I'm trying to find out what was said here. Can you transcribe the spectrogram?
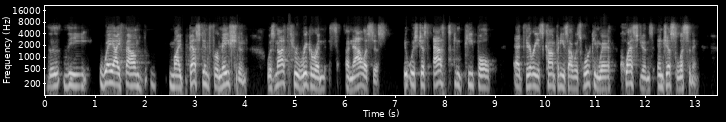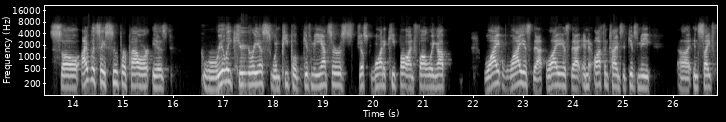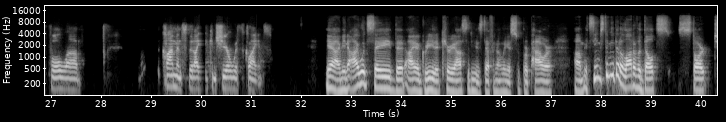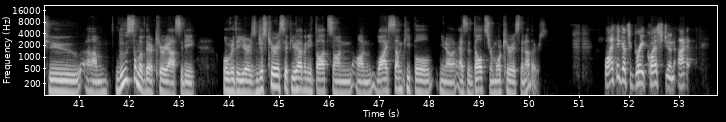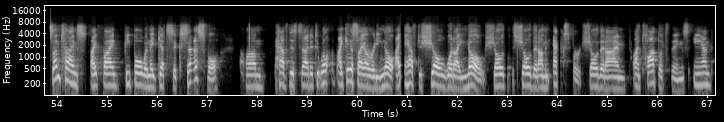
the, the way I found my best information was not through rigorous analysis, it was just asking people at various companies I was working with questions and just listening. So I would say superpower is really curious when people give me answers, just want to keep on following up. Why, why is that? Why is that? And oftentimes it gives me uh, insightful uh, comments that I can share with clients. Yeah, I mean, I would say that I agree that curiosity is definitely a superpower. Um, it seems to me that a lot of adults start to um, lose some of their curiosity over the years. And just curious if you have any thoughts on on why some people you know as adults are more curious than others. Well i think that's a great question. I sometimes i find people when they get successful um, have this attitude well i guess i already know i have to show what i know show show that i'm an expert show that i'm on top of things and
